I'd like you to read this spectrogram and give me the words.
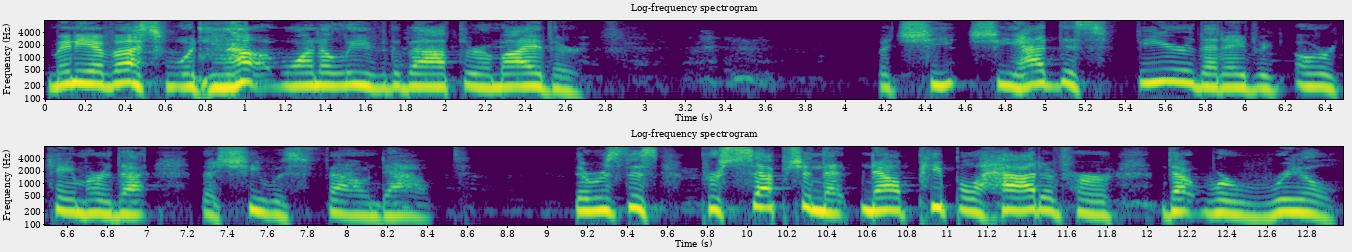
Many of us would not want to leave the bathroom either. But she, she had this fear that overcame her that, that she was found out. There was this perception that now people had of her that were real.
